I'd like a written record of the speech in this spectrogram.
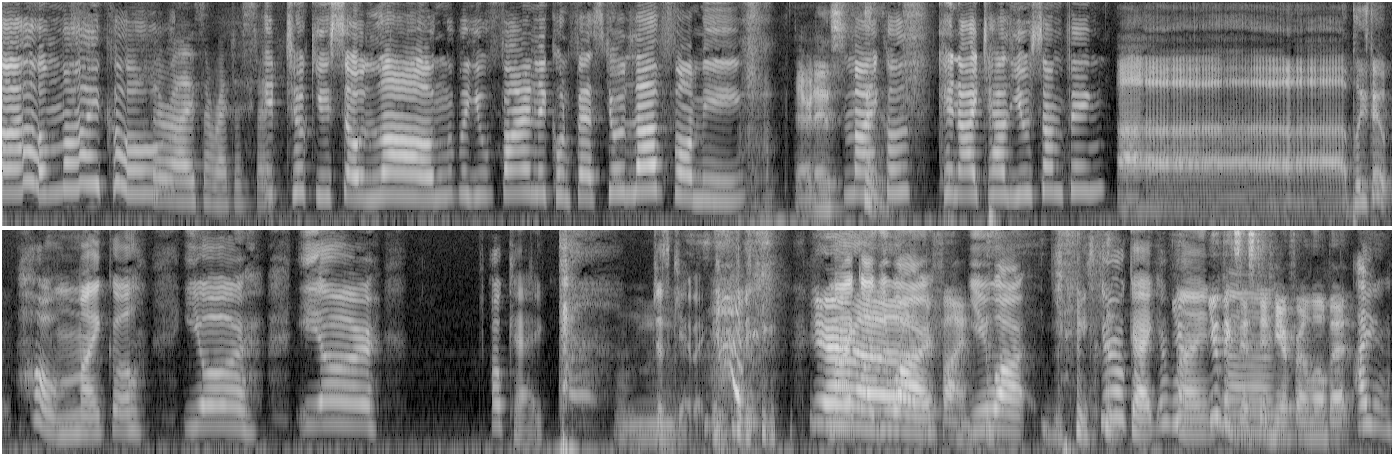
Oh, the Michael. rise and register. It took you so long, but you finally confessed your love for me. There it is. Michael, can I tell you something? Uh, please do. Oh, Michael, you're. You're. Okay. Just kidding. You're, Michael, you uh, are. you're fine. You are. You're okay. You're You, fine. you've existed Um, here for a little bit. I.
